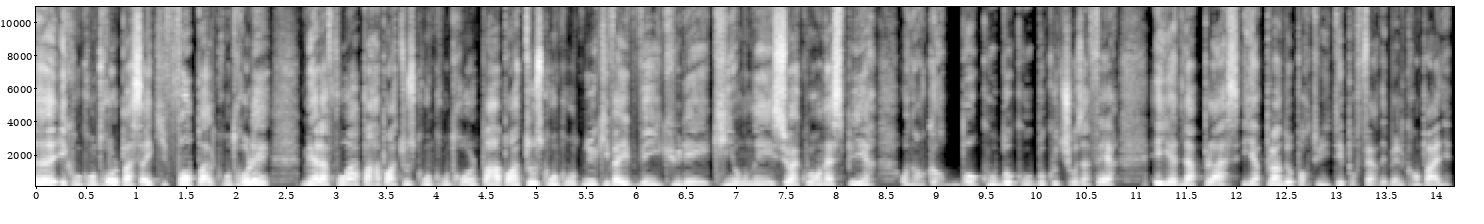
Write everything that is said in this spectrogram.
Euh, et qu'on contrôle pas ça et qu'il faut pas le contrôler, mais à la fois par rapport à tout ce qu'on contrôle, par rapport à tout ce qu'on contenu qui va véhiculer qui on est, ce à quoi on aspire, on a encore beaucoup, beaucoup, beaucoup de choses à faire et il y a de la place, il y a plein d'opportunités pour faire des belles campagnes.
